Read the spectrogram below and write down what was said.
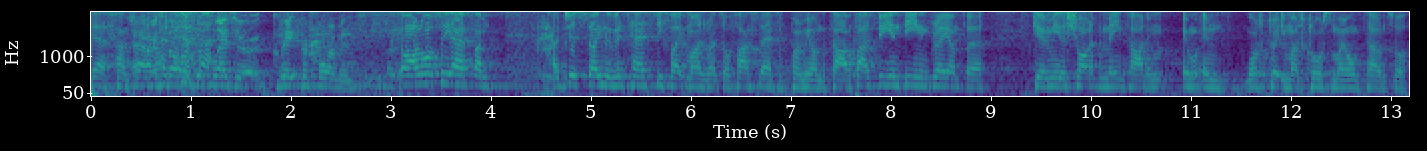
yeah, thanks very much. it's always a pleasure. Great performance. oh, and also, yeah, if I'm, I've just signed with Intensity Fight Management, so thanks to them for putting me on the card. And thanks to Ian Dean and Graham for giving me the shot at the main card in, in, in what's pretty much close to my hometown. So.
